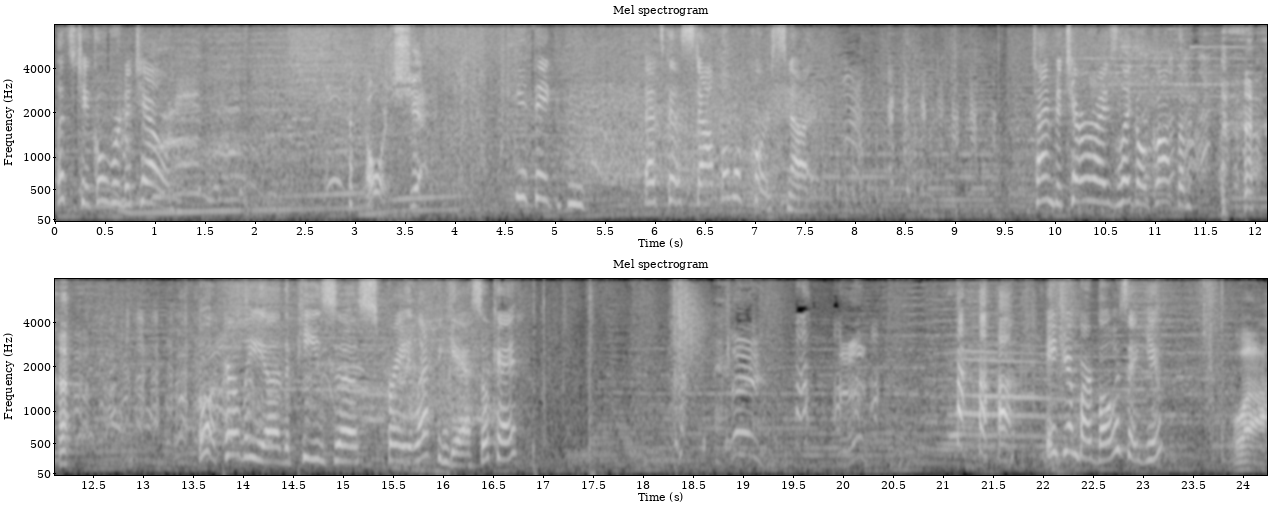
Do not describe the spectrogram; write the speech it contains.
Let's take over the town. Oh shit! You think that's gonna stop them? Of course not. Time to terrorize Lego Gotham. oh, apparently uh, the peas uh, spray laughing gas. Okay. Adrienne Barbeau, is that you? Wow.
